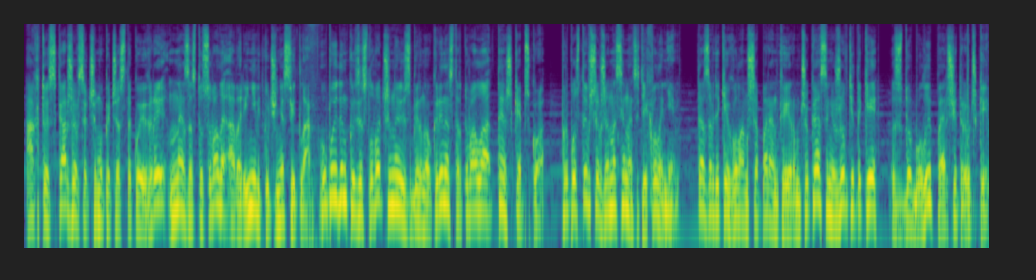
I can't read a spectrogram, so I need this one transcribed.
А хтось скаржився, чому під час такої гри не застосували аварійні відключення світла. У поєдинку зі Словаччиною збірна України стартувала теж кепсько, припустивши вже на 17-й хвилині. Та завдяки голам Шапаренка і Ромчука синьо-жовті таки здобули перші три очки.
